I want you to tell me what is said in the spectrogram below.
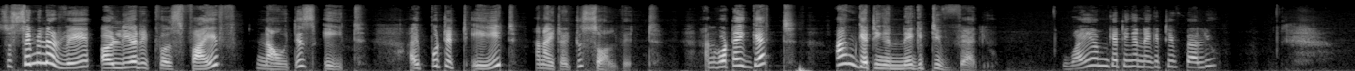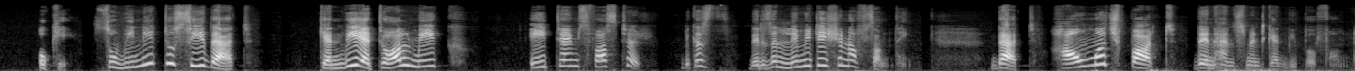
So, similar way earlier it was 5, now it is 8. I put it 8 and I try to solve it. And what I get? I am getting a negative value. Why I am getting a negative value? Okay, so we need to see that can we at all make 8 times faster? Because there is a limitation of something that how much part the enhancement can be performed.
